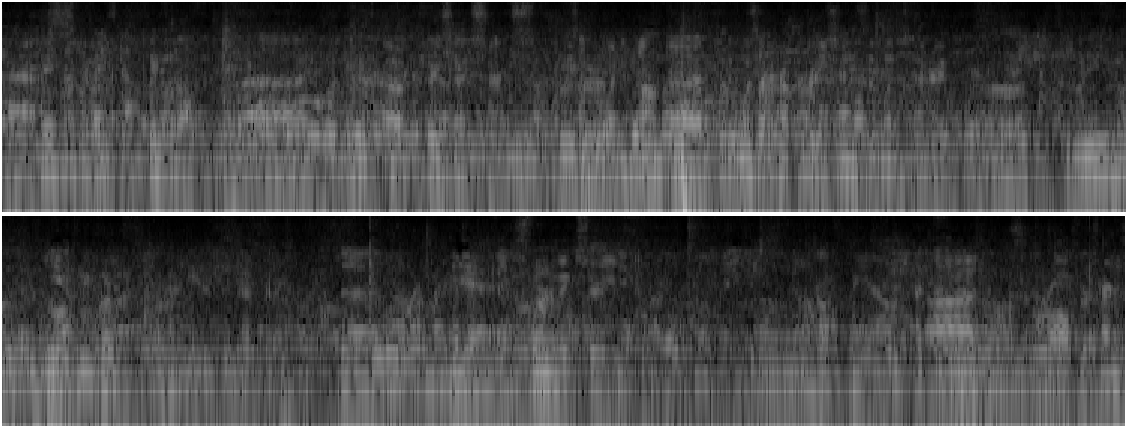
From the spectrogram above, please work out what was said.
Pass. Face up or face down? Face off. Uh, oh, pretty sure it's shirts. Trigger, Some point in counter, Uh, was it preparations that went to the grave? Uh, three. Yeah. Three cards. Okay. The Yeah, I just wanted to make sure you did. Drop me out. Uh, draw for turn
